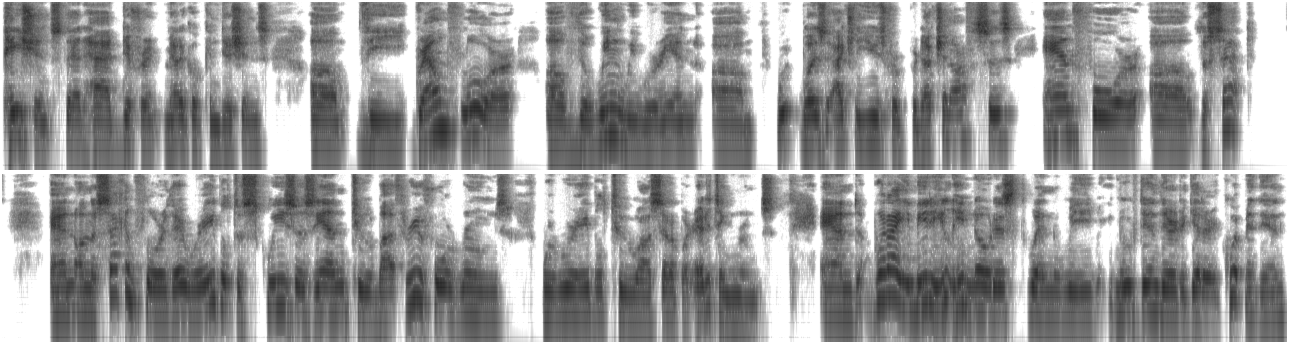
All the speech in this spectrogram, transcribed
patients that had different medical conditions. Um, the ground floor of the wing we were in um, w- was actually used for production offices and for uh, the set. And on the second floor, they were able to squeeze us into about three or four rooms where we were able to uh, set up our editing rooms. And what I immediately noticed when we moved in there to get our equipment in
